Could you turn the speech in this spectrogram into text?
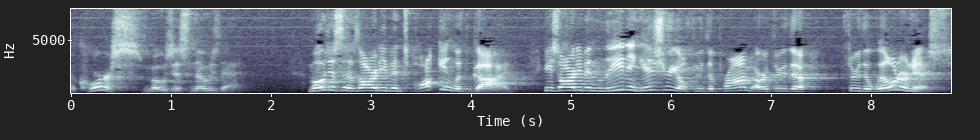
Of course, Moses knows that. Moses has already been talking with God. He's already been leading Israel through the prom or through the through the wilderness.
